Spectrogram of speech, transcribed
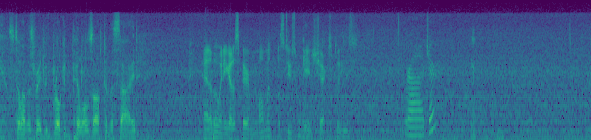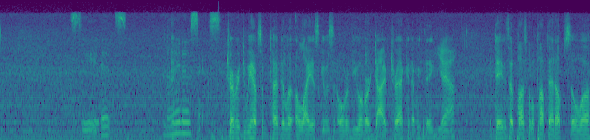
Yeah, still on this ridge with broken pillows off to the side. Annabelle, when you got a spare moment, let's do some gauge checks, please. Roger. Let's see, it's 906. Trevor, do we have some time to let Elias give us an overview of our dive track and everything? Yeah. And Dave, is that possible to pop that up? So, uh,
